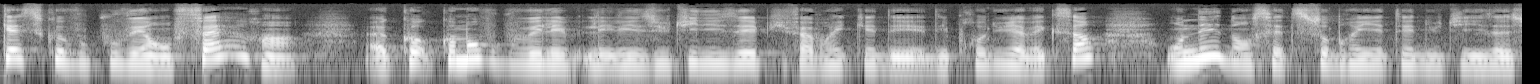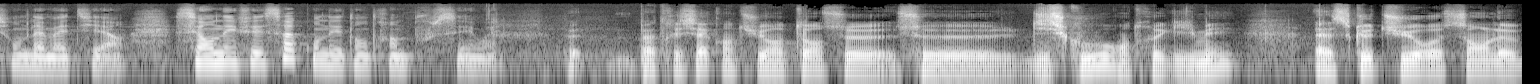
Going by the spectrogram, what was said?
Qu'est-ce que vous pouvez en faire? Euh, co- Comment vous pouvez les, utiliser puis fabriquer des, produits avec ça? On est dans cette sobriété d'utilisation de la matière. C'est en effet ça qu'on est en train de pousser. Patricia, quand tu entends ce, ce discours, entre guillemets, est-ce que tu ressens le-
